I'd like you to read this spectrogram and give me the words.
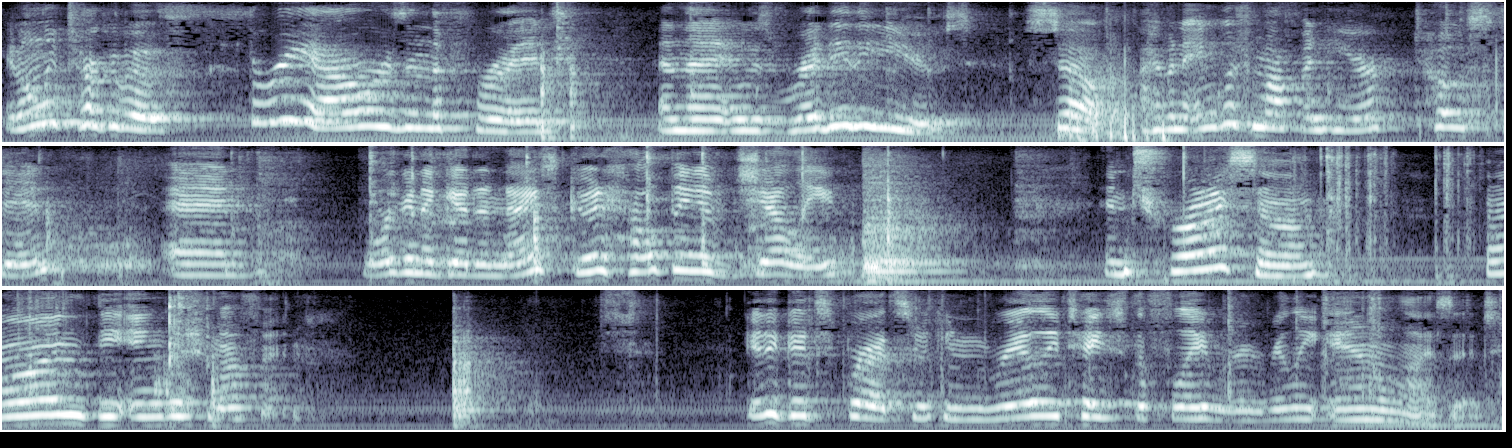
It only took about three hours in the fridge and then it was ready to use. So I have an English muffin here, toasted, and we're gonna get a nice good helping of jelly and try some on the English muffin. Get a good spread so you can really taste the flavor and really analyze it.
